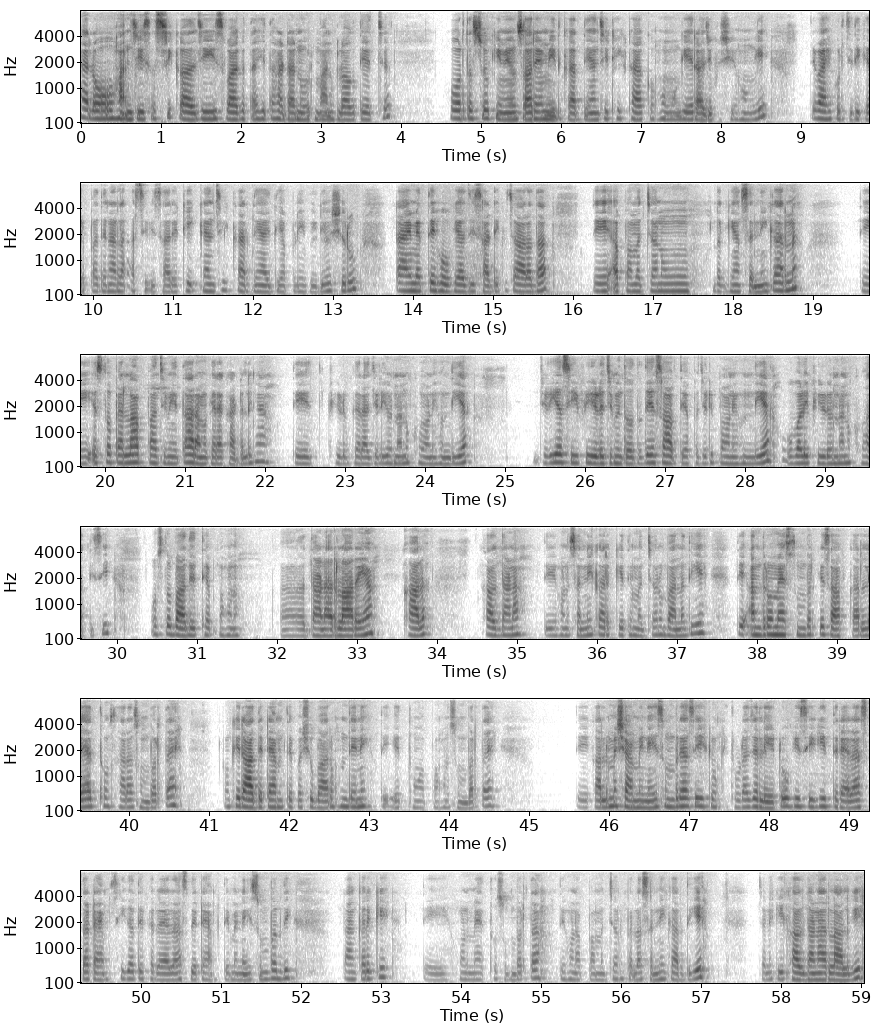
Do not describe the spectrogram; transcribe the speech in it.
Hello, ਹਾਂਜੀ, ਸਤਿ ਸ਼੍ਰੀ ਅਕਾਲ ਜੀ। ਸਵਾਗਤ ਹੈ ਜੀ ਤੁਹਾਡਾ ਨੂਰਮਾਨ ਵਲੌਗ ਦੇ ਵਿੱਚ। ਹੋਰ ਦੱਸੋ, ਕਿਵੇਂ ਹੋ? ਸਾਰੇ ਉਮੀਦ ਕਰਦੇ ਹਾਂ ਜੀ ਠੀਕ ਠਾਕ ਹੋਵੋਗੇ, ਰਾਜੀ ਖੁਸ਼ੀ ਹੋਵੋਗੇ। ਤੇ ਵਾਹਿਗੁਰੂ ਜੀ ਦੀ ਕਿਰਪਾ ਦੇ ਨਾਲ ਅਸੀਂ ਵੀ ਸਾਰੇ ਠੀਕ ਹਾਂ ਜੀ। ਕਰਦੇ ਹਾਂ ਅੱਜ ਦੀ ਆਪਣੀ ਵੀਡੀਓ ਸ਼ੁਰੂ। ਟਾਈਮ ਇੱਥੇ ਹੋ ਗਿਆ ਜੀ 4:30 ਦਾ। ਤੇ ਆਪਾਂ ਮੱਝਾਂ ਨੂੰ ਲੱਗੀਆਂ ਸੰਨੀ ਕਰਨ ਤੇ ਇਸ ਤੋਂ ਪਹਿਲਾਂ ਆਪਾਂ ਜਿਵੇਂ ਧਾਰਾਂ ਵਗੈਰਾ ਕੱਢ ਲਈਆਂ ਤੇ ਫੀਡ ਵਗੈਰਾ ਜਿਹੜੀ ਉਹਨਾਂ ਨੂੰ ਖਵਾਉਣੀ ਹੁੰਦੀ ਆ, ਜਿਹੜੀ ਅਸੀਂ ਫੀਡ ਜਿਵੇਂ ਦੁੱਧ ਦੇ ਹਿਸਾਬ ਤੇ ਆਪਾਂ ਜਿਹੜੀ ਪਾਉਣੀ ਹੁੰਦੀ ਆ, ਉਹ ਵਾਲੀ ਫੀਡ ਉਹਨਾਂ ਨੂੰ ਖਵਾਤੀ ਸੀ। ਉਸ ਤੋਂ ਬਾਅਦ ਇੱਥੇ ਆਪਾਂ ਹੁਣ ਦਾਣਾ ਰਲਾ ਰਹੇ ਆ ਖਾਲ ਖਾਲ ਦਾਣਾ ਤੇ ਹੁਣ ਸੰਨੀ ਕਰਕੇ ਤੇ ਮੱਝਾਂ ਨੂੰ ਬੰਨ ਦਈਏ ਤੇ ਅੰਦਰੋਂ ਮੈਂ ਸੁੰਬਰ ਕੇ ਸਾਫ਼ ਕਰ ਲਿਆ, ਇੱਥੋਂ ਸਾਰਾ ਸੁੰਬਰਤਾ ਹੈ, ਕਿਉਂਕਿ ਰਾਤ ਦੇ ਟਾਈਮ ਤੇ ਪਸ਼ੂ ਬਾਹਰ ਹੁੰਦੇ ਨੇ ਤੇ ਇੱਥੋਂ ਆਪਾਂ ਹੁਣ ਸੁੰਬਰਤਾ ਹੈ। ਤੇ ਕੱਲ ਮੈਂ ਸ਼ਾਮੀ ਨਹੀਂ ਸੁੰਬਰਿਆ ਸੀ ਕਿਉਂਕਿ ਥੋੜਾ ਜਿਹਾ ਲੇਟ ਹੋ ਗਈ ਸੀਗੀ ਤੇ ਰਹਿਰਾਸ ਦਾ ਟਾਈਮ ਸੀਗਾ ਤੇ ਫਿਰ ਰਹਿਰਾਸ ਦੇ ਟਾਈਮ ਤੇ ਮੈਂ ਨਹੀਂ ਸੁੰਬਰਦੀ ਤਾਂ ਕਰਕੇ ਤੇ ਹੁਣ ਮੈਂ ਇੱਥੋਂ ਸੁੰਬਰਤਾ ਤੇ ਹੁਣ ਆਪਾਂ ਮੱਝਾਂ ਨੂੰ ਪਹਿਲਾਂ ਸੰਨੀ ਕਰ ਦਈਏ, ਜਾਣੀ ਕਿ ਖਾਲਦਾਣਾ ਰਲਾ ਲਈਏ।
